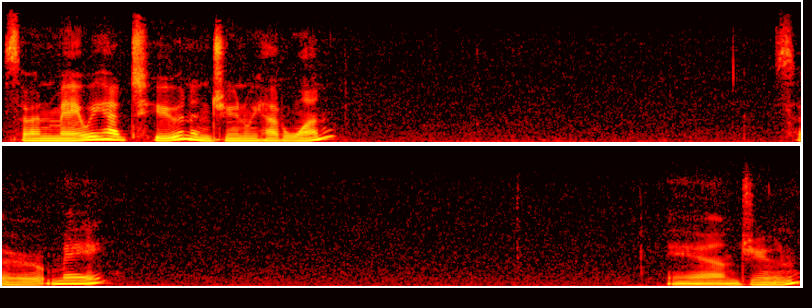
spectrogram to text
So in May, we had two, and in June, we had one. So May and June.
